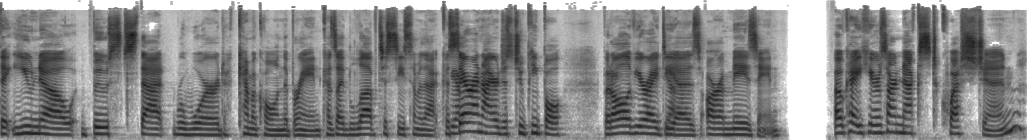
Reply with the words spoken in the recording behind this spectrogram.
that you know boosts that reward chemical in the brain? Because I'd love to see some of that. Because Yep. Sarah and I are just two people, but all of your ideas are amazing. Okay, here's our next question.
